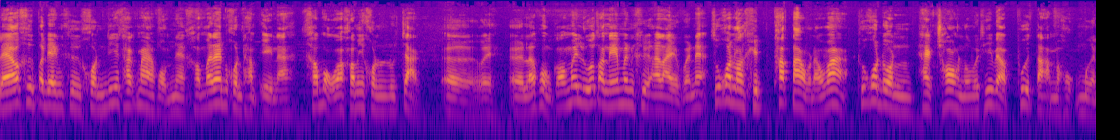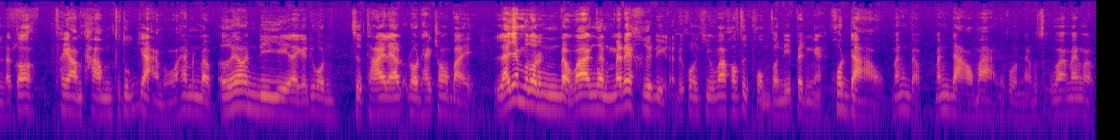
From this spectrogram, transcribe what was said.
แล้วคือประเด็นคือคนที่ทักมาผมเนี่ยเขาไม่ได้เป็นคนทำเองนะเขาบอกว่าเขามีคนรู้จักเออเว้ยเออแล้วผมก็ไม่รู้ว่าตอนนี้มันคืออะไรวะเนี่ยทุกคนลองคิดภาพตามนะว่า ทุกคนโดนแฮกช่องโดยที่แบบพูดตามมาหกหมื่นแล้วก็พยายามทำทุกๆอย่างแบบว่าให้มันแบบเออให้มันดีอะไรกันทุกคนสุดท้ายแล้วโดนแฮกช่องไป แล้วยังมาโดนแบบว่าเงินไม่ได้คืนอีกอะทุกคนคิดว่าเขามรู้สึกผมตอนนี้เป็นไงโคตรดาวแม่งแบบแม่งดาวมากทุกคนนะรู้สึกว่าแม่งแบบ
